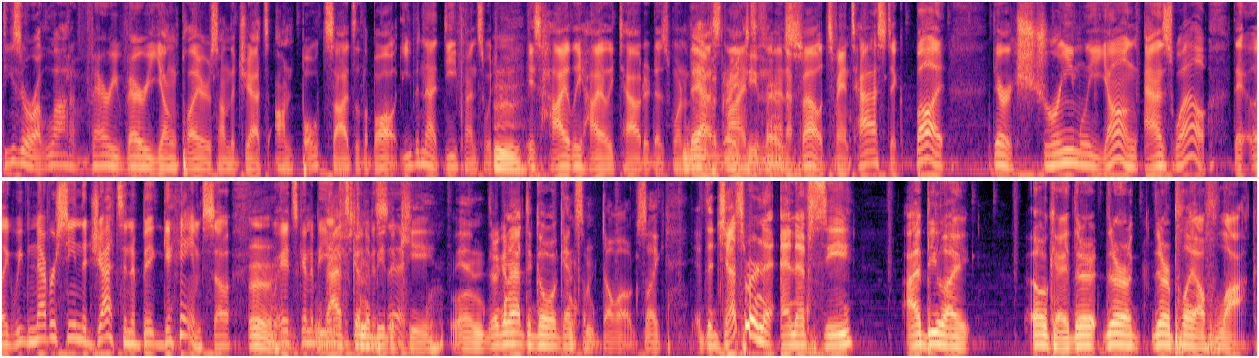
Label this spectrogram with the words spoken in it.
these are a lot of very, very young players on the Jets on both sides of the ball. Even that defense, which is highly, highly touted as one of They the best lines in the. NFL. It's fantastic. But they're extremely young as well. They, like we've never seen the Jets in a big game, so it's going to be Mm. That's going to be the key, and they're gonna have to go against some dogs. Like if the Jets were in the NFC, I'd be like, okay, they're they're a, they're a playoff lock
